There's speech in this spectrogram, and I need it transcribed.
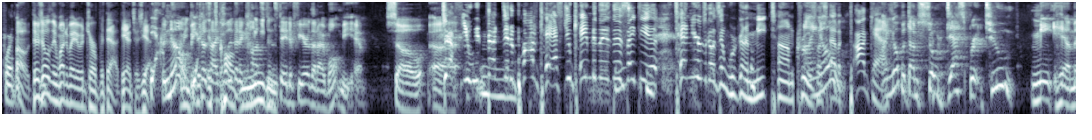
for the Oh, there's only one way to interpret that. The answer is yes. Yeah. no, I mean, because I live called in a constant meeting. state of fear that I won't meet him. So, uh, Jeff, you invented a podcast. You came to this, this idea ten years ago and said we're going to meet Tom Cruise. I Let's know. have a podcast. I know, but I'm so desperate to meet him,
